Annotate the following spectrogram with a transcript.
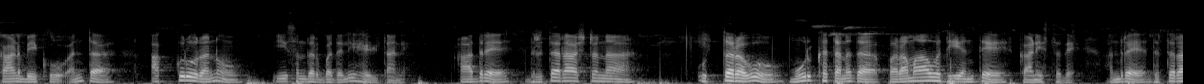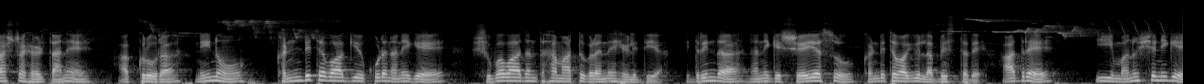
ಕಾಣಬೇಕು ಅಂತ ಅಕ್ರೂರನು ಈ ಸಂದರ್ಭದಲ್ಲಿ ಹೇಳ್ತಾನೆ. ಆದರೆ ಧೃತರಾಷ್ಟ್ರನ ಉತ್ತರವು ಮೂರ್ಖತನದ ಪರಮಾವಧಿಯಂತೆ ಕಾಣಿಸ್ತದೆ. ಅಂದರೆ ಧೃತರಾಷ್ಟ್ರ ಹೇಳ್ತಾನೆ ಅಕ್ರೂರ, ನೀನು ಖಂಡಿತವಾಗಿಯೂ ಕೂಡ ನನಗೆ ಶುಭವಾದಂತಹ ಮಾತುಗಳನ್ನೇ ಹೇಳಿದ್ದೀಯ. ಇದರಿಂದ ನನಗೆ ಶ್ರೇಯಸ್ಸು ಖಂಡಿತವಾಗಿಯೂ ಲಭಿಸ್ತದೆ. ಆದರೆ ಈ ಮನುಷ್ಯನಿಗೆ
